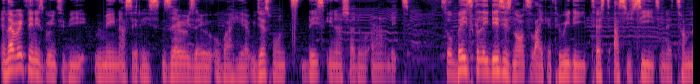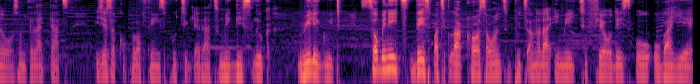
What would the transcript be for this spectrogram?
And everything is going to be remain as it is. 0 0 over here. We just want this inner shadow around it. So basically this is not like a 3d test as you see it in a thumbnail or something like that. It's just a couple of things put together to make this look really good so beneath this particular cross i want to put another image to fill this all over here.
